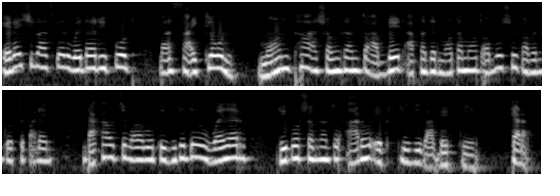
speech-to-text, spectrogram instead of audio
এটাই ছিল আজকের ওয়েদার রিপোর্ট বা সাইক্লোন মন্থা সংক্রান্ত আপডেট আপনাদের মতামত অবশ্যই কমেন্ট করতে পারেন। দেখা হচ্ছে পরবর্তী ভিডিওতে ওয়েদার রিপোর্ট সংক্রান্ত আরও এক্সক্লুসিভ আপডেটস নিয়ে। টাটা।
